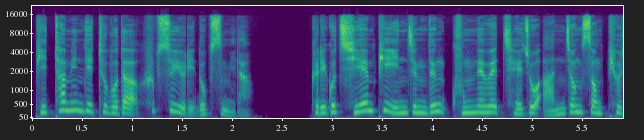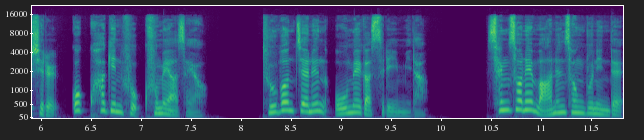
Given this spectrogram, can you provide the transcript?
비타민 D2보다 흡수율이 높습니다. 그리고 GMP 인증 등 국내외 제조 안정성 표시를 꼭 확인 후 구매하세요. 두 번째는 오메가3입니다. 생선에 많은 성분인데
